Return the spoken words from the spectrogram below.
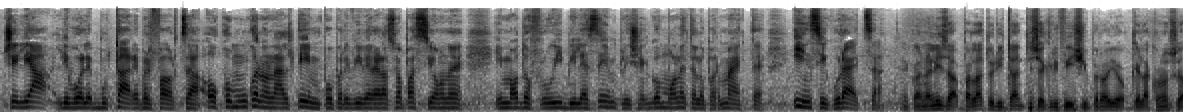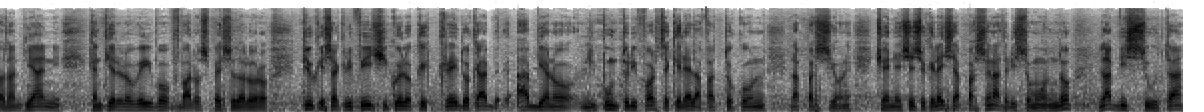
ce li ha, li vuole buttare per forza, o comunque non ha il tempo per vivere la sua passione in modo fruibile e semplice, il gommone te lo permette, in sicurezza. Ecco, Annalisa ha parlato di tanti sacrifici, però io che la conosco da tanti anni, cantiere lo vivo, vado spesso da loro, più che sacrifici, quello che credo che ab- abbiano il punto di forza è che lei l'ha fatto con la passione, cioè nel senso che lei si è appassionata di questo mondo, l'ha vissuta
